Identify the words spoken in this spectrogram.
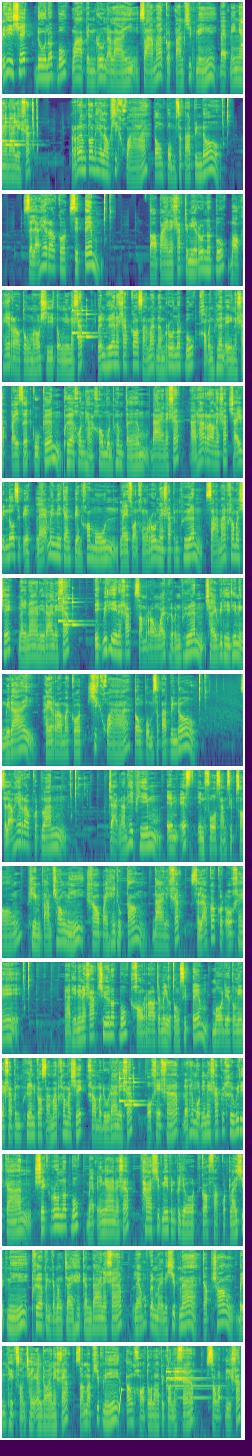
วิธีเช็คดูโน้ตบุ๊กว่าเป็นรุ่นอะไร สามารถกดตามคลิปนี้แบบง่ายๆได้เลยครับ เริ่มต้นให้เราคลิกขวาตรงปุ่ม Start Windows เสร็จแล้วให้เรากด System ต่อไปนะครับจะมีรุ่นโน้ตบุ๊กบอกให้เราตรงเมาส์ชี้ตรงนี้นะครับเพื่อนๆนะครับก็สามารถนำรุ่นโน้ตบุ๊กของเพื่อนๆเองนะครับไป search Google เพื่อค้นหาข้อมูลเพิ่มเติมได้นะครับถ้าเรานะครับใช้ Windows 11 และไม่มีการเปลี่ยนข้อมูล ในส่วนของรุ่นนะครับเพื่อนๆสามารถเข้ามาเช็คในหน้านี้ได้เลยครับอีกวิธีนะครับสำรองไว้เผื่อเพื่อนๆใช้วิธีที่ 1 ไม่ได้ ให้เรามากดคลิกขวาตรงปุ่ม Start Windows เสร็จแล้วให้เรากดรัน จากนั้นให้พิมพ์ ms info 32พิมพ์ตามช่องนี้เข้าไปให้ถูกต้องได้เลยครับ เสร็จแล้วก็กดโอเคอาทีนี้นะครับชื่อโน้ตบุ๊กของเราจะมาอยู่ตรง System โมเดลตรงนี้นะครับเพื่อนๆก็สามารถเข้ามาเช็คเข้ามาดูได้เลยครับ โอเคครับ และทั้งหมดนี้นะครับก็คือวิธีการเช็ครุ่นโน้ตบุ๊กแบบง่ายๆนะครับ ถ้าคลิปนี้เป็นประโยชน์ก็ฝากกดไลค์คลิปนี้ เพื่อเป็นกำลังใจให้กันได้นะครับ แล้วพบกันใหม่ในคลิปหน้ากับช่อง b e n t e c h สอนใช้ Android นะครับสำหรับคลิปนี้ต้องขอตัวลาไปก่อนนะครับ สวัสดีครับ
